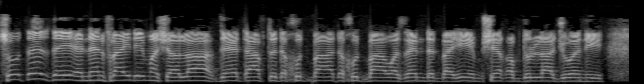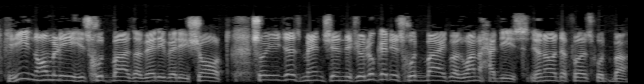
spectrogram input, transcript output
So Thursday and then Friday, mashallah, that after the khutbah, the khutbah was rendered by him, Sheikh Abdullah Juani. He normally, his khutbahs are very, very short. So he just mentioned, if you look at his khutbah, it was one hadith, you know, the first khutbah.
